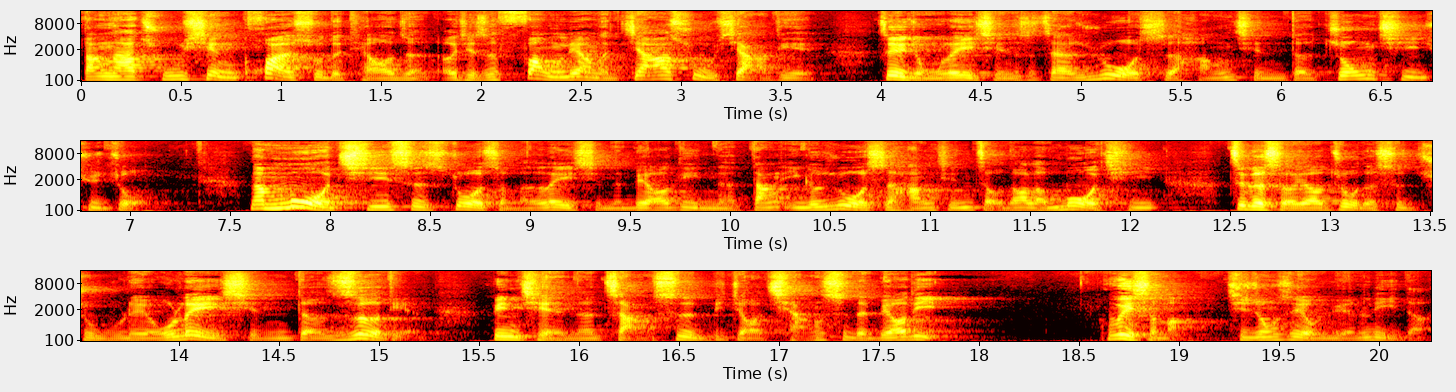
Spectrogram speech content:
当它出现快速的调整，而且是放量的加速下跌，这种类型是在弱势行情的中期去做。那末期是做什么类型的标的呢？当一个弱势行情走到了末期，这个时候要做的是主流类型的热点，并且呢涨势比较强势的标的。为什么？其中是有原理的。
